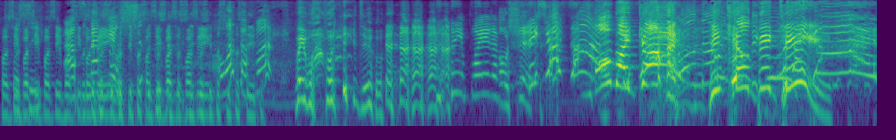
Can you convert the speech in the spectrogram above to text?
Pussy, pussy, pussy, I'll pussy, smack pussy, you. pussy, pussy, pussy, pussy. Oh, what the fuck? Wait, what, what did he do? he pointed a. Oh, shit. He shot some. oh my god! he killed oh Big T! God!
